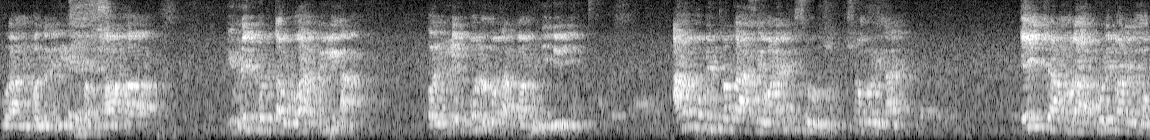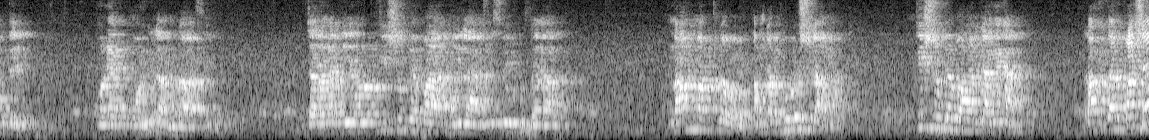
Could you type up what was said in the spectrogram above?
কোরআন বলে আরও পবিত্রতা আছে, অনেক সময় নাই। এই যে আমরা পরিবারের মধ্যে অনেক মহিলা আমরা আছি, যারা নাকি আমার টিস্যু পেপার ঢিলা কিছুই বুঝে না। নামমাত্র আমরা পুরুষরা টিস্যু ব্যবহার জানি না। রাস্তার পাশে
